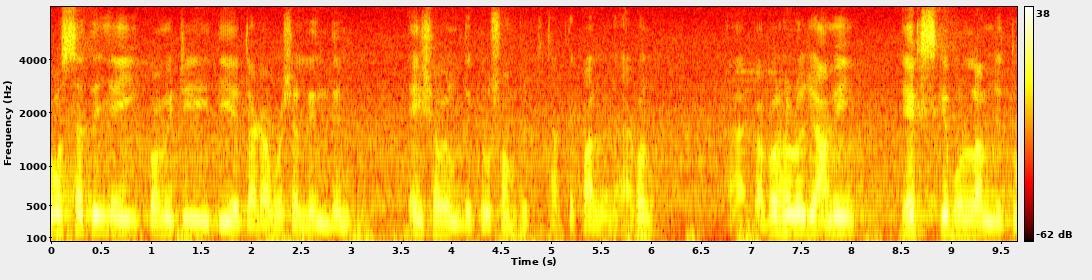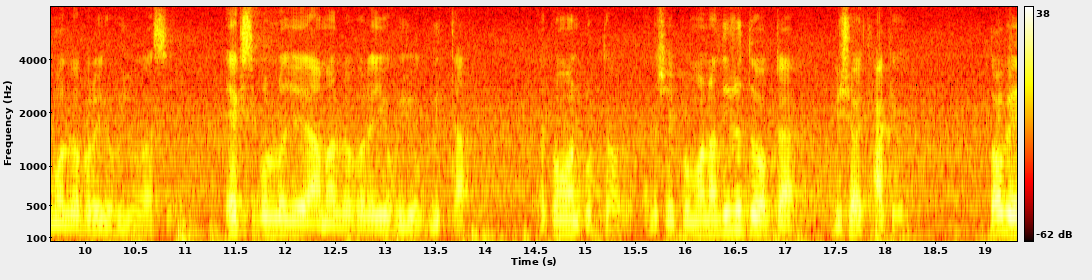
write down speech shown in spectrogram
অবস্থাতেই এই কমিটি দিয়ে টাকা পয়সা লেনদেন এইসবের মধ্যে কেউ সম্পৃক্ত থাকতে পারবে না। এখন ব্যাপার হলো যে আমি এক্সকে বললাম যে তোমার ব্যাপারে এই অভিযোগ আছে। এক্স বলল যে আমার ব্যাপারে এই অভিযোগ মিথ্যা। প্রমাণ করতে হবে। মানে সেই প্রমাণাদিরও তো একটা বিষয় থাকে। তবে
